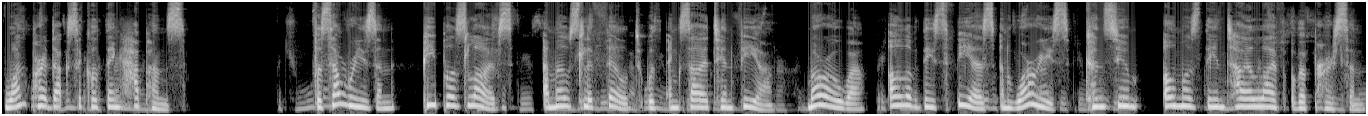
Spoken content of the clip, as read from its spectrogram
one paradoxical thing happens. For some reason, people's lives are mostly filled with anxiety and fear. Moreover, all of these fears and worries consume almost the entire life of a person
